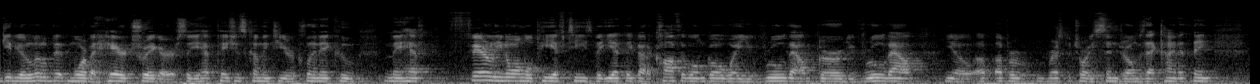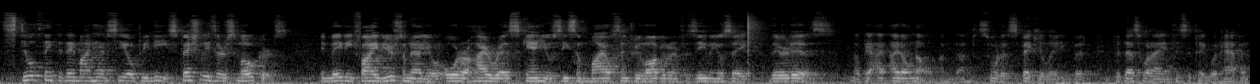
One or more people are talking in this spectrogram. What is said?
give you a little bit more of a hair trigger. So you have patients coming to your clinic who may have fairly normal PFTs, but yet they've got a cough that won't go away. You've ruled out GERD, you've ruled out you know upper respiratory syndromes, that kind of thing. Still think that they might have COPD, especially if they're smokers. And maybe five years from now, you'll order a high-res scan, you'll see some mild central lobular emphysema, you'll say, there it is. Okay, I, I don't know. I'm, I'm, sort of speculating, but, but that's what I anticipate would happen.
